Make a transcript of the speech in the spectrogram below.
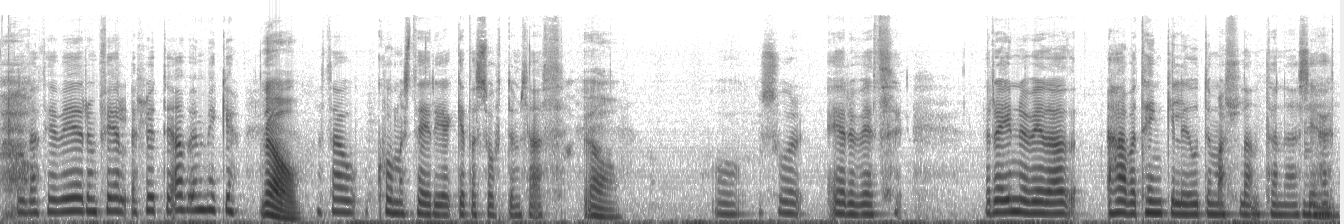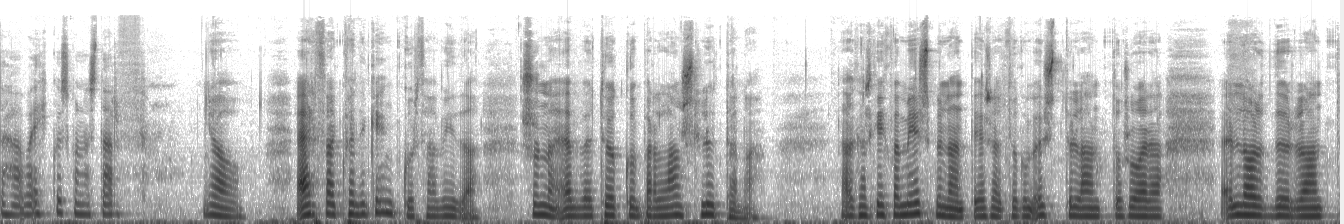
Að því að við erum fél, hluti af umhyggju þá komast þeir í að geta sótt um það. Já, og svo erum við reynum við að hafa tengilið út um alland þannig að það sé Mm. hægt að hafa eitthvað skona starf. Já er það hvernig gengur það við það? Svona ef við tökum bara landslutana það er kannski eitthvað mismunandi þess að við tökum Östurland og svo er það Norðurland,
